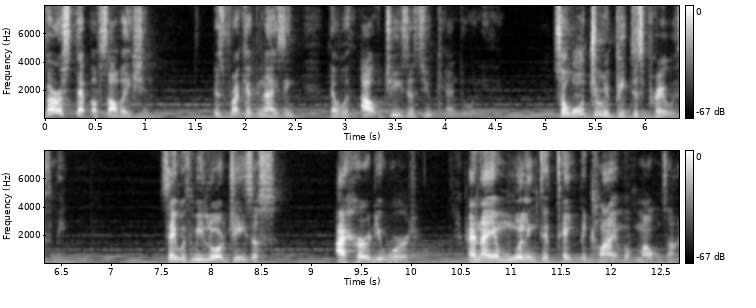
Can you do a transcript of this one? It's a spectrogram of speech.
first step of salvation is recognizing that without Jesus, you can't do anything. So, won't you repeat this prayer with me? Say with me, Lord Jesus, I heard your word, and I am willing to take the climb of Mount Zion.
